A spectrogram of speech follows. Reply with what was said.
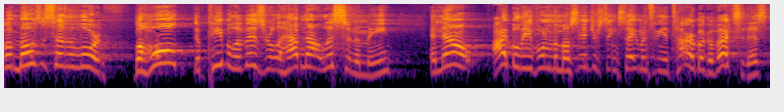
But Moses said to the Lord, Behold, the people of Israel have not listened to me and now, I believe one of the most interesting statements in the entire book of Exodus,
